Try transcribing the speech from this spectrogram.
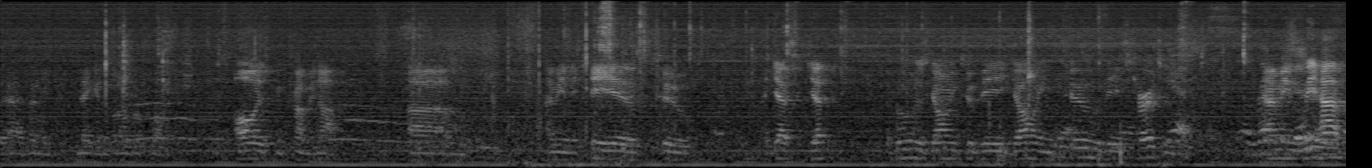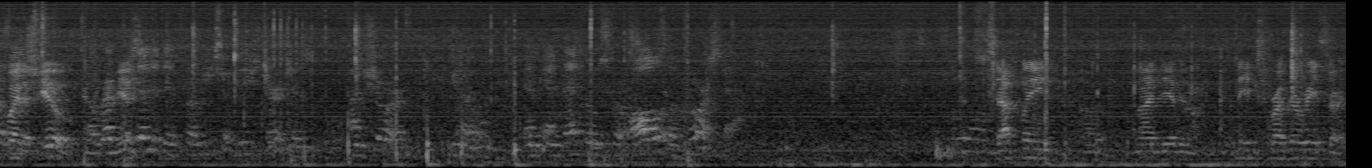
that has any negative overflow. It's always been coming up. Um, I mean, the key is to, I guess, get who is going to be going to these churches. Yes. A I mean, we have representative from quite a few in A representative from each of these churches, I'm sure, you know, and, and that goes for all of Norristown. It's definitely uh, an idea that needs further research.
